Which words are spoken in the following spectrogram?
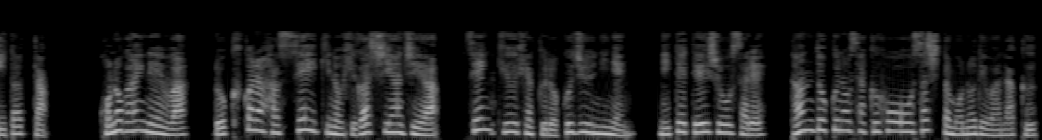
至った。この概念は、6から8世紀の東アジア、1962年にて提唱され、単独の作法を指したものではなく、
